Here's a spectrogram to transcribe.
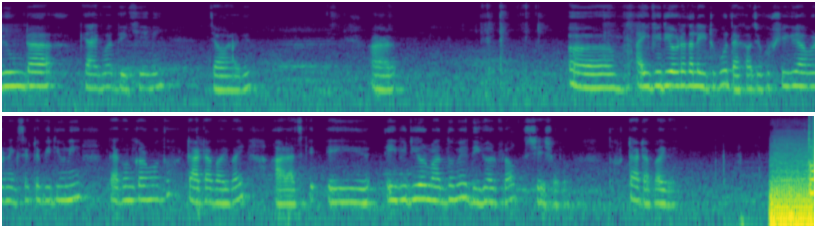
রুমটাকে একবার দেখিয়ে নিই, যাওয়ার আগে। আর এই ভিডিওটা তাহলে এইটুকু দেখা হচ্ছে খুব শীঘ্রই আবার নেক্সট একটা ভিডিও নিয়ে তো এখনকার মতো টাটা বাই বাই আর আজকে এই এই ভিডিওর মাধ্যমে দীঘার ব্লগ শেষ হলো। তো টাটা বাই বাই তো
